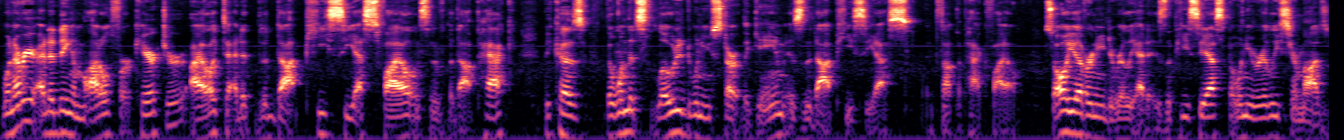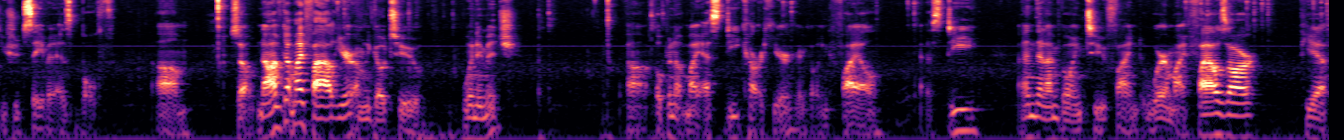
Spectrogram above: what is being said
whenever you're editing a model for a character, I like to edit the .pcs file instead of the .pac because the one that's loaded when you start the game is the .pcs. It's not the pac file. So all you ever need to really edit is the PCS, but when you release your mods, you should save it as both. Um, so now I've got my file here. I'm going to go to WinImage, uh, open up my SD card here. I'm going File, SD, and then I'm going to find where my files are, PF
